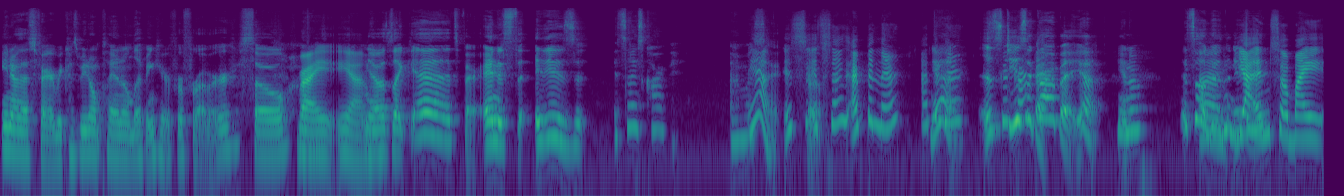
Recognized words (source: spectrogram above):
you know that's fair because we don't plan on living here for forever so Right. Yeah. yeah i was like yeah that's fair and it's it is it's nice carpet I must Yeah. say. It's So, it's nice. I've been there. I've been there. it's good decent carpet. carpet. yeah you know it's all good in Um, the yeah, and so my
